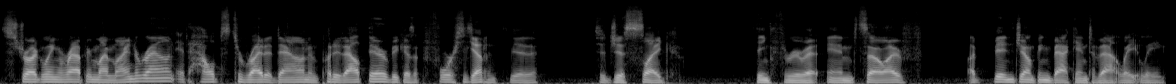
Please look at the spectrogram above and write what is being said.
struggling wrapping my mind around, it helps to write it down and put it out there because it forces Yep. me to, to just like think through it. And so I've I've been jumping back into that lately.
